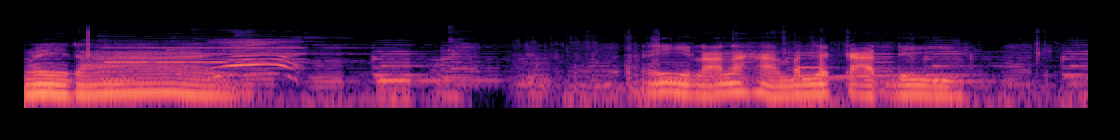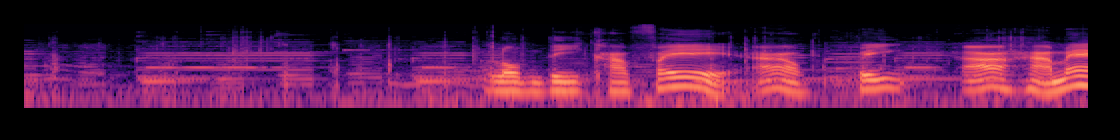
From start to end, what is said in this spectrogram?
ไม่ได้ไอ้ร้านอาหารบรรยากาศดี ลมดีคาเฟ่อ้าวไปอ้าวหาแม่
